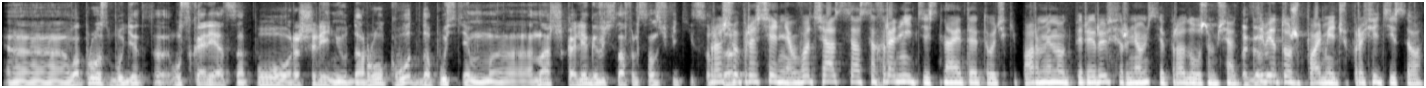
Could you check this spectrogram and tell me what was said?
Э, Вопрос будет ускоряться по расширению дорог. Вот, допустим, э, наш коллега Вячеслав Александрович Фетисов. Прошу да? прощения, вот сейчас сохранитесь на этой точке. Пару минут перерыв, вернемся и продолжим. Сейчас Договорились. тебе тоже помечу про Фетисова.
